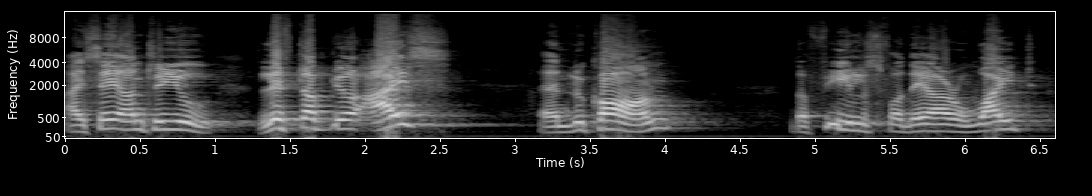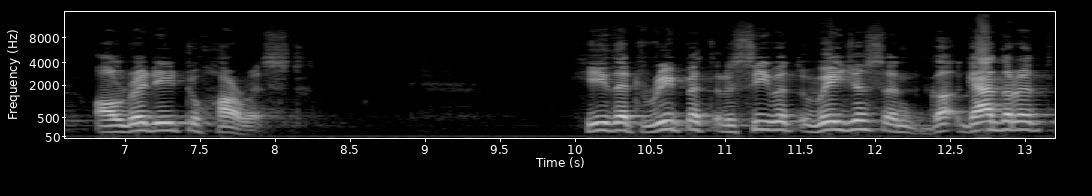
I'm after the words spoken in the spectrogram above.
I say unto you, lift up your eyes and look on the fields, for they are white already to harvest. He that reapeth receiveth wages and gathereth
